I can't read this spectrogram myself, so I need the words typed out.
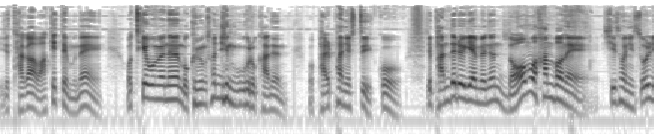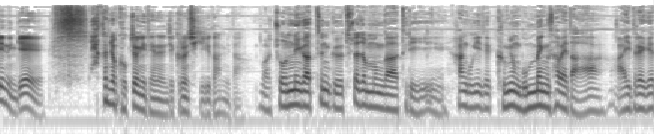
이제 다가왔기 때문에 어떻게 보면은 뭐 금융 선진국으로 가는 뭐 발판일 수도 있고 이제 반대로 얘기하면은 너무 한 번에 시선이 쏠리는 게 약간 좀 걱정이 되는 이제 그런 시기이기도 합니다. 뭐 존리 같은 그 투자 전문가들이 한국이 이제 금융 문맹 사회다. 아이들에게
